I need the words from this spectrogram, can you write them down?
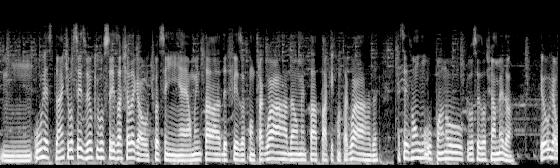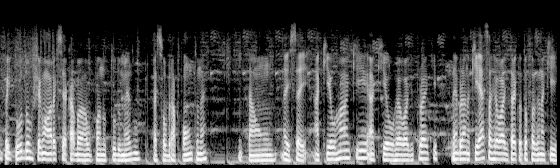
Hum, o restante vocês veem o que vocês acham legal. Tipo assim, é aumentar a defesa contra a guarda, aumentar ataque contra a guarda. Aí vocês vão upando o que vocês acharem melhor. Eu já upei tudo, chega uma hora que você acaba upando tudo mesmo, vai sobrar ponto, né? Então é isso aí. Aqui é o rank, aqui é o reward track. Lembrando que essa reward track que eu tô fazendo aqui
